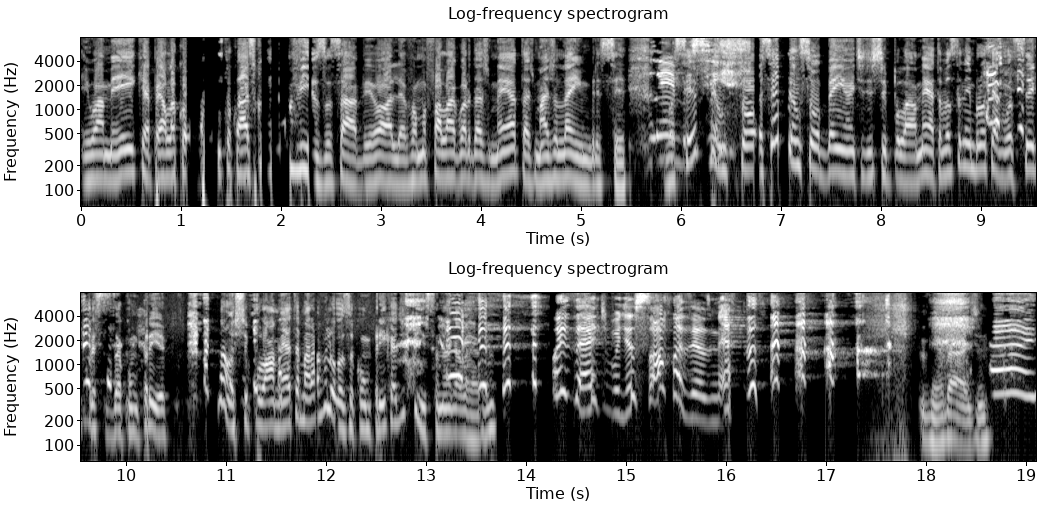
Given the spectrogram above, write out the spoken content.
Eu amei que a Pela colocou isso quase como um aviso, sabe? Olha, vamos falar agora das metas, mas lembre-se. Lembre você pensou, você pensou bem antes de estipular a meta? Você lembrou que é você que precisa cumprir? Não, estipular a meta é maravilhoso, cumprir que é difícil, né, galera? Pois é, a gente podia só fazer as metas. Verdade. Ai,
